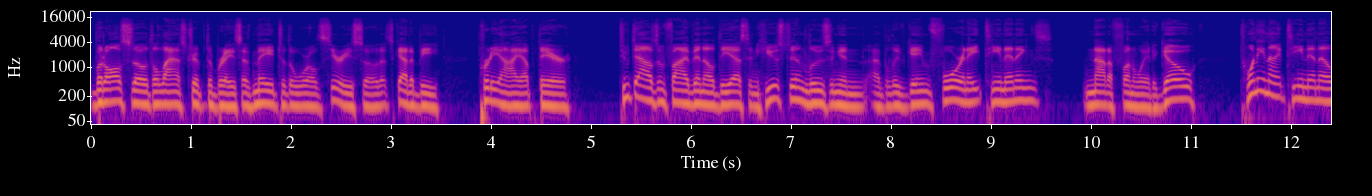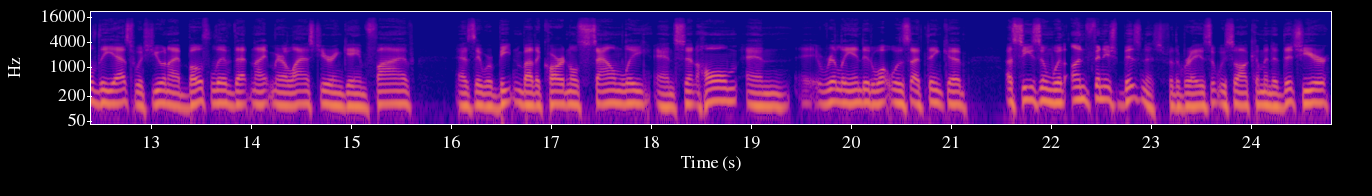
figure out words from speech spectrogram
but also the last trip the Braves have made to the World Series. So that's got to be pretty high up there. 2005 NLDS in Houston, losing in, I believe, game four in 18 innings. Not a fun way to go. 2019 NLDS, which you and I both lived that nightmare last year in game five, as they were beaten by the Cardinals soundly and sent home. And it really ended what was, I think, a, a season with unfinished business for the Braves that we saw come into this year.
